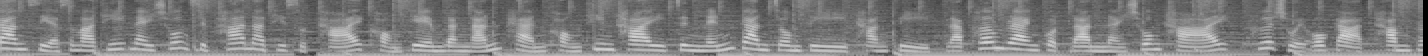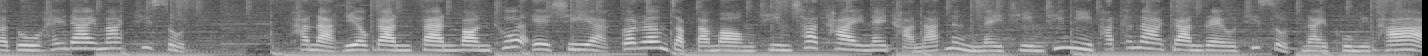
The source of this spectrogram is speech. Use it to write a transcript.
การเสียสมาธิในช่วง 15 นาทีสุดท้ายของเกมดังนั้นแผนของทีมไทยจึงเน้นการโจมตีทางปีกและเพิ่มแรงกดดันในช่วงท้าย เพื่อฉวยโอกาสทำประตูให้ได้มากที่สุด ขณะเดียวกันแฟนบอลทั่วเอเชียก็เริ่มจับตามองทีมชาติไทยในฐานะหนึ่งในทีมที่มีพัฒนาการเร็วที่สุดในภูมิภาค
